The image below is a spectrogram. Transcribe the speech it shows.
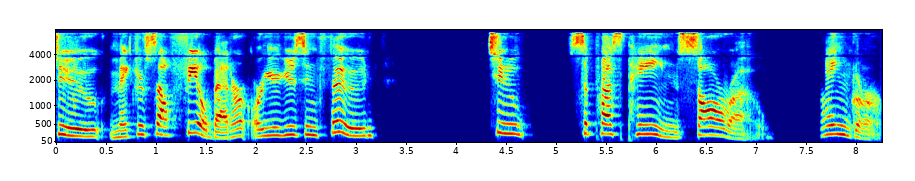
to make yourself feel better, or you're using food to suppress pain, sorrow, anger.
